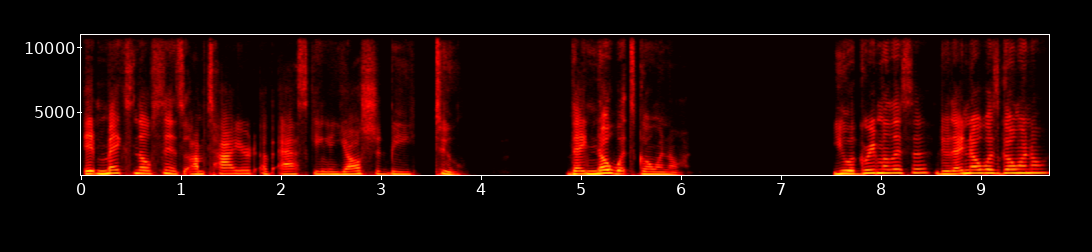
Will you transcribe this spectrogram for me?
It makes no sense. I'm tired of asking, and y'all should be too. They know what's going on. You agree, Melissa? Do they know what's going on?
